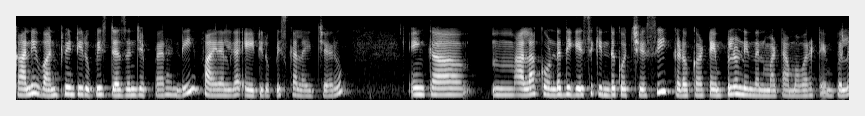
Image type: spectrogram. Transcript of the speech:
కానీ వన్ ట్వంటీ రూపీస్ డజన్ చెప్పారండి. ఫైనల్గా ఎయిటీ రూపీస్కి అలా ఇచ్చారు. ఇంకా అలా కొండ దిగేసి కిందకు వచ్చేసి ఇక్కడ ఒక టెంపుల్ ఉండిందనమాట అమ్మవారి టెంపుల్.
